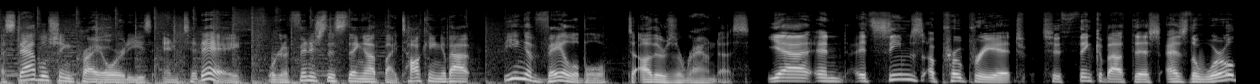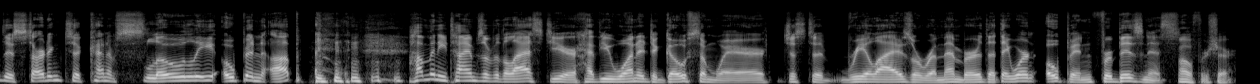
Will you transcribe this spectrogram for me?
establishing priorities, and today we're going to finish this thing up by talking about being available to others around us. Yeah, and it seems appropriate to think about this as the world is starting to kind of slowly open up. How many times over the last year have you wanted to go somewhere just to realize or remember that they weren't open for business? Oh, for sure.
